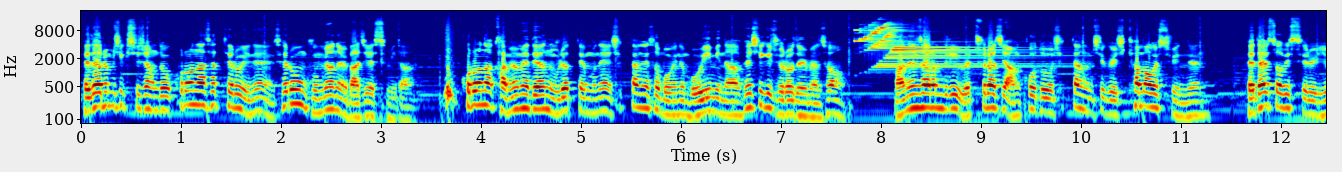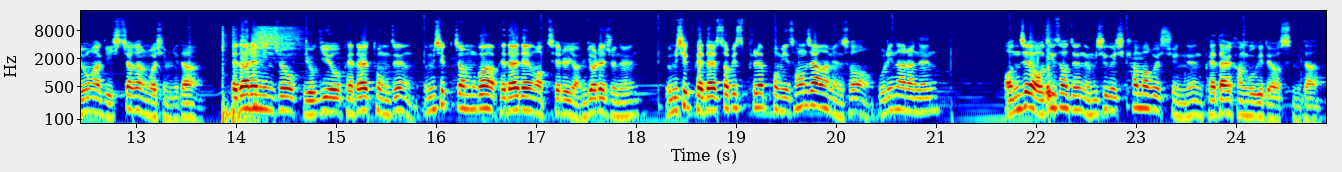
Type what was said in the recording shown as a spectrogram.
배달 음식 시장도 코로나 사태로 인해 새로운 국면을 맞이했습니다. 코로나 감염에 대한 우려 때문에 식당에서 모이는 모임이나 회식이 줄어들면서 많은 사람들이 외출하지 않고도 식당 음식을 시켜 먹을 수 있는 배달 서비스를 이용하기 시작한 것입니다. 배달의 민족, 요기요, 배달통 등 음식점과 배달 대행 업체를 연결해주는 음식 배달 서비스 플랫폼이 성장하면서 우리나라는 언제 어디서든 음식을 시켜 먹을 수 있는 배달 강국이 되었습니다.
